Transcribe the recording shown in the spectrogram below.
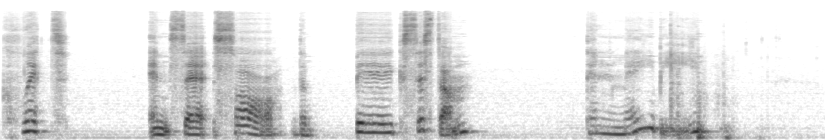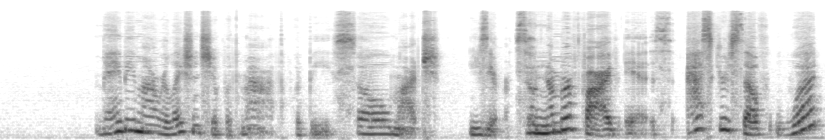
clicked and saw the big system, then maybe, maybe my relationship with math would be so much easier. So number five is ask yourself, what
